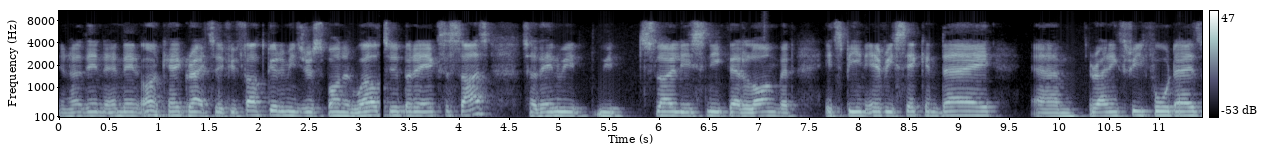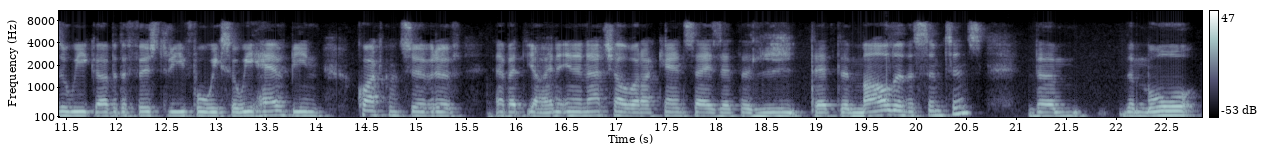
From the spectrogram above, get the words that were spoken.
you know, then and then okay, great. So if you felt good, it means you responded well to a bit of exercise. So then we we slowly sneak that along, but it's been every second day, um, running three four days a week over the first three four weeks. So we have been quite conservative. Uh, but yeah, in, in a nutshell, what I can say is that the that the milder the symptoms, the the more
